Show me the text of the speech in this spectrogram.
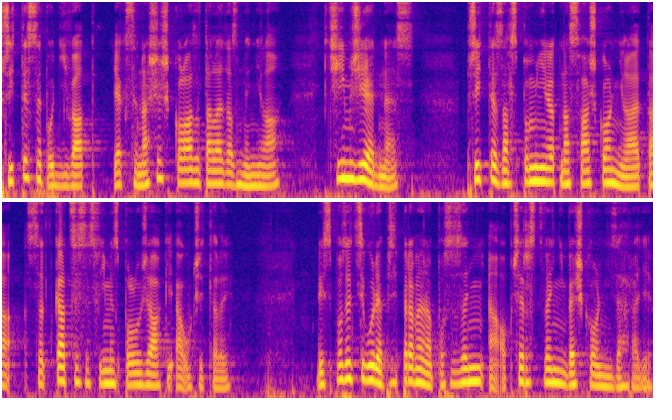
Přijďte se podívat, jak se naše škola za ta léta změnila, čím žije dnes. Přijďte zavzpomínat na svá školní léta, setkat se se svými spolužáky a učiteli. K dispozici bude připraveno posazení a občerstvení ve školní zahradě.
